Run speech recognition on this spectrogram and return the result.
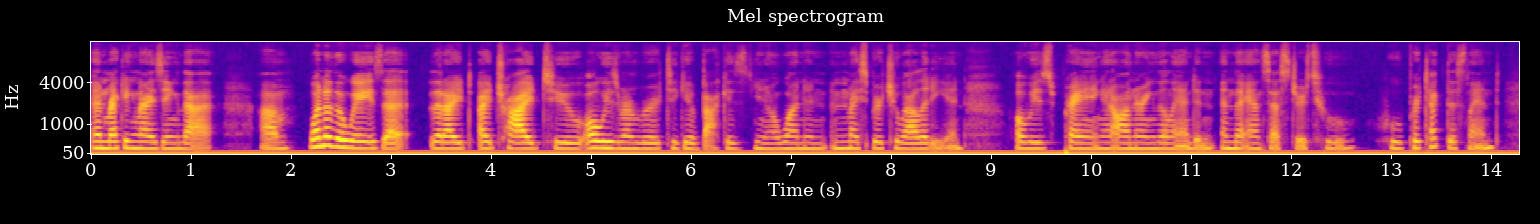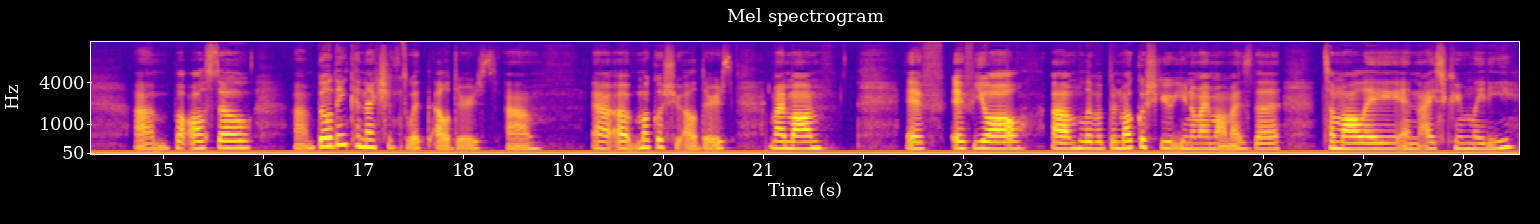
and recognizing that um, one of the ways that that I, I tried to always remember to give back is you know one in, in my spirituality and always praying and honoring the land and, and the ancestors who who protect this land, um, but also um, building connections with elders, um, uh, uh, elders. My mom, if if y'all um, live up in Muckleshoot, you know my mom as the tamale and ice cream lady.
